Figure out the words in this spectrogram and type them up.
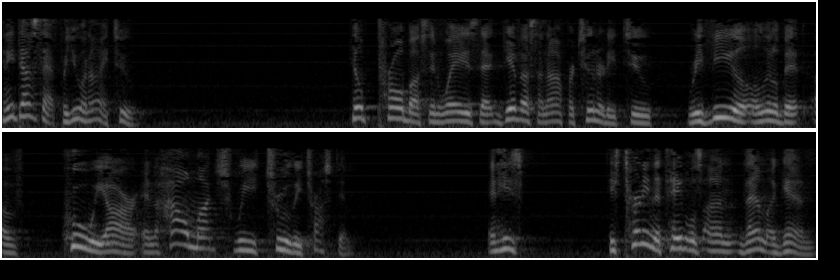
And he does that for you and I, too. He'll probe us in ways that give us an opportunity to reveal a little bit of who we are and how much we truly trust Him. And He's, he's turning the tables on them again.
